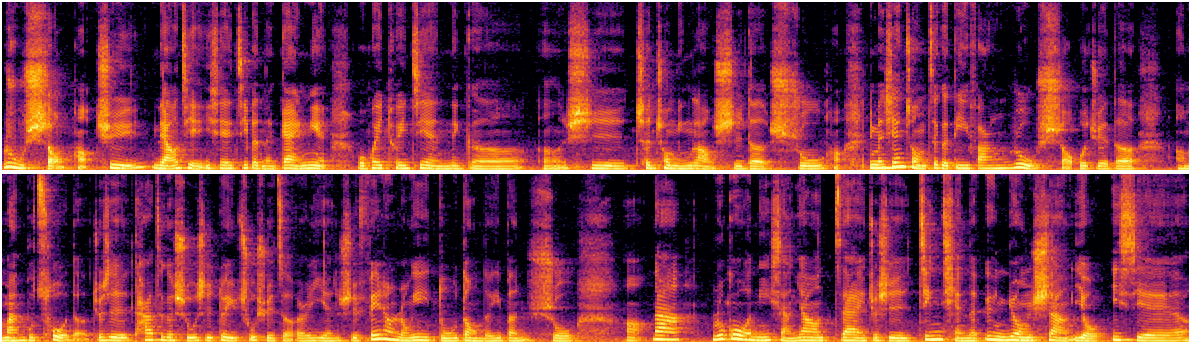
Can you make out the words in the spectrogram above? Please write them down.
入手哈，去了解一些基本的概念，我会推荐那个呃是陈崇明老师的书哈，你们先从这个地方入手，我觉得。呃，蛮不错的，就是他这个书是对于初学者而言是非常容易读懂的一本书啊。那如果你想要在就是金钱的运用上有一些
